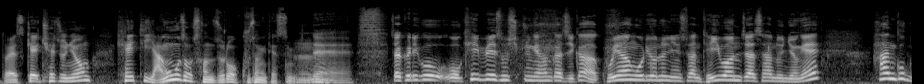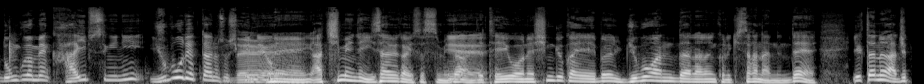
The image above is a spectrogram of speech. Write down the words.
또 SK 최준용 KT 양홍석 선수로 구성이 됐습니다. 네. 자, 그리고 어, KBS 소식 중에 한 가지가 고양 오리온을 인수한 데이원 자산 운영에 한국 농구연맹 가입 승인이 유보됐다는 소식이 네. 있네요. 네, 아침에 이제 이사회가 있었습니다. 예. 이제 대의원의 신규 가입을 유보한다라는 그런 기사가 났는데 일단은 아직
